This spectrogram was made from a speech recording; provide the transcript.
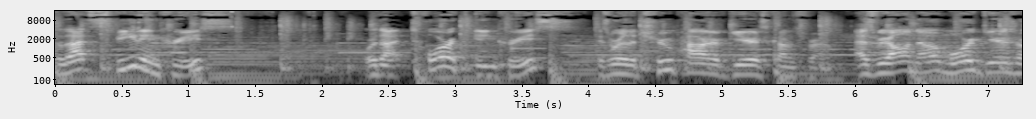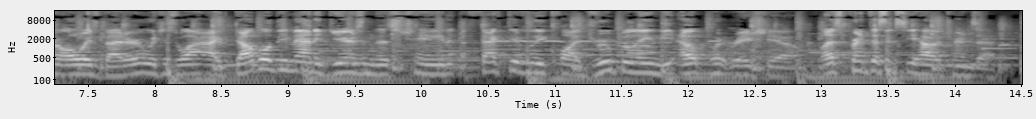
So that speed increase, or that torque increase, is where the true power of gears comes from. As we all know, more gears are always better, which is why I doubled the amount of gears in this chain, effectively quadrupling the output ratio. Let's print this and see how it turns out.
